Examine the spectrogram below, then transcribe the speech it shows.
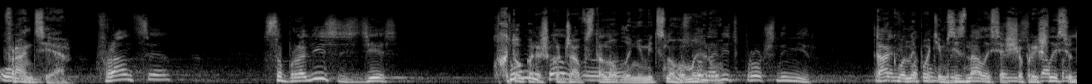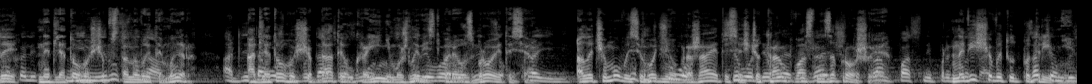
Франція. Франція собрались здесь. Хто перешкоджав встановленню міцного миру? Так вони потім зізналися, що прийшли сюди не для того, щоб встановити мир, а для того, щоб дати Україні можливість переозброїтися. Але чому ви сьогодні ображаєтеся, що Трамп вас не запрошує? Навіщо ви тут потрібні?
